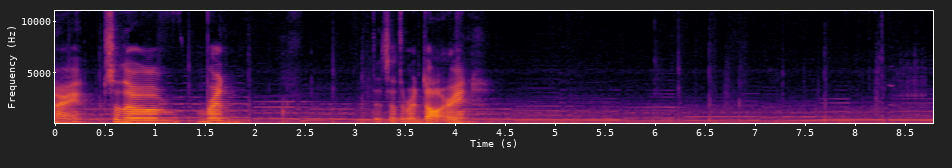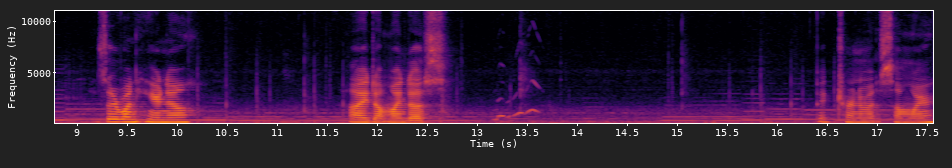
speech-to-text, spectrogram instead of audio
Alright, so the red... That's at the red dot, right? Is there one here now? I don't mind us. Big tournament somewhere.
